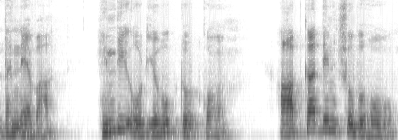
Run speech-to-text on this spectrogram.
धन्यवाद। हिंदी ऑडियो बुक डॉट कॉम आपका दिन शुभ हो।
